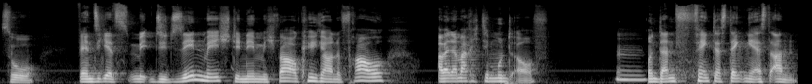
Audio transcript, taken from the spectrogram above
So wenn sie jetzt, sie sehen mich, die nehmen mich wahr, okay, ja, eine Frau, aber dann mache ich den Mund auf. Mhm. Und dann fängt das Denken erst an.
